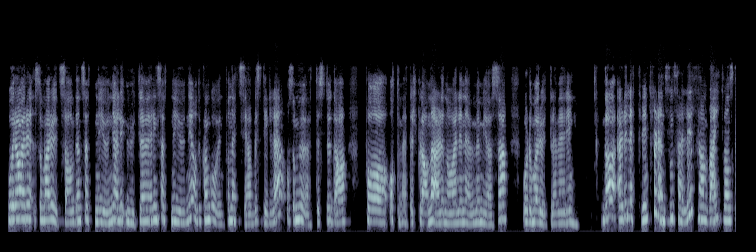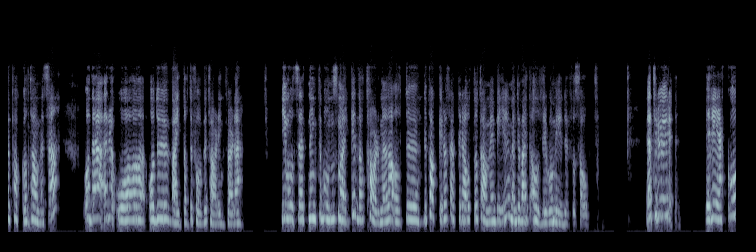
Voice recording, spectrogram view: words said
har, som har utsalg den 17. juni, eller utlevering 17. juni, og du kan gå inn på nettsida og bestille. Og så møtes du da på åttemetersplanet, er det nå, eller nede med Mjøsa, hvor de har utlevering. Da er det lettvint for den som selger, for han veit hva han skal pakke og ta med seg. Og, er, og, og du veit at du får betaling for det. I motsetning til Bondens marked, da tar du med deg alt du, du pakker og setter alt og tar med i bilen, men du veit aldri hvor mye du får solgt. Jeg tror Reko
